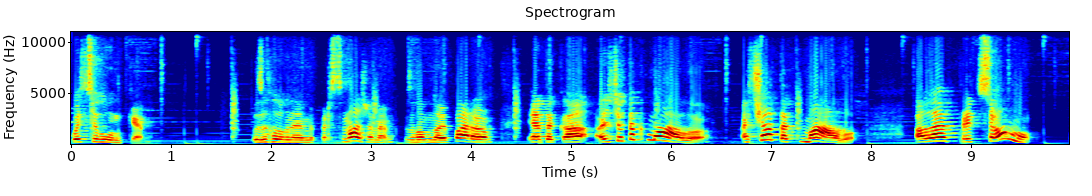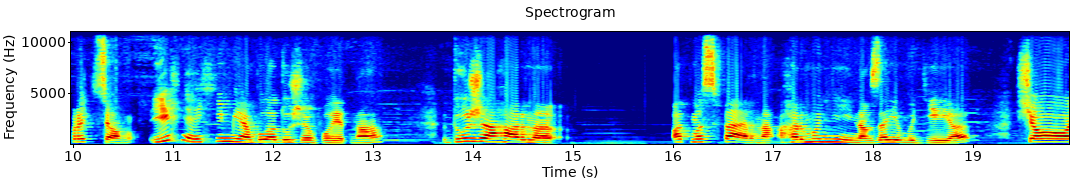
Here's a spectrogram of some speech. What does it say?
поцілунки з головними персонажами, з головною парою. Я така, а що так мало? А чого так мало? Але при цьому, при цьому їхня хімія була дуже видна, дуже гарна, атмосферна, гармонійна взаємодія. Що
